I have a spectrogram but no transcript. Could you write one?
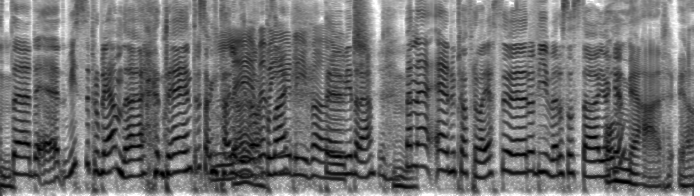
at eh, det er visse problem. Det, det er interessant å Lever livet. på seg. Det er ut. Mm. Men eh, er du klar for å være gjesterådgiver hos oss, da, Jørgen? Om jeg er, ja.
